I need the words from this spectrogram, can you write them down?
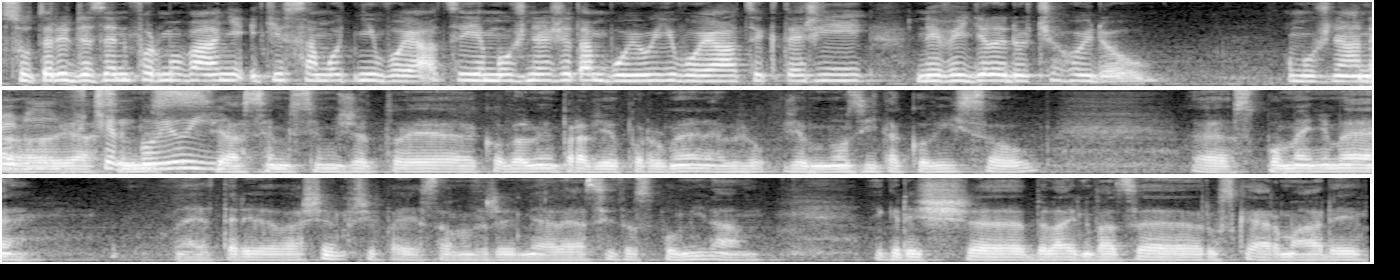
jsou tedy dezinformováni i ti samotní vojáci? Je možné, že tam bojují vojáci, kteří nevěděli, do čeho jdou? A možná neví, uh, v čem mysl, bojují? Já si myslím, že to je jako velmi pravděpodobné, že mnozí takoví jsou. Eh, vzpomeňme, ne tedy ve vašem případě samozřejmě, ale já si to vzpomínám, když eh, byla invaze ruské armády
